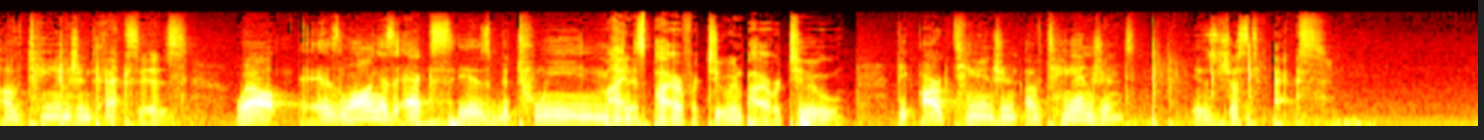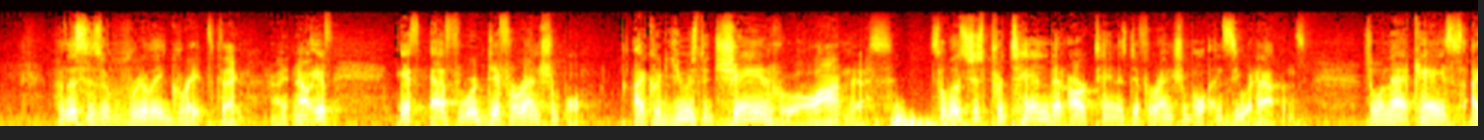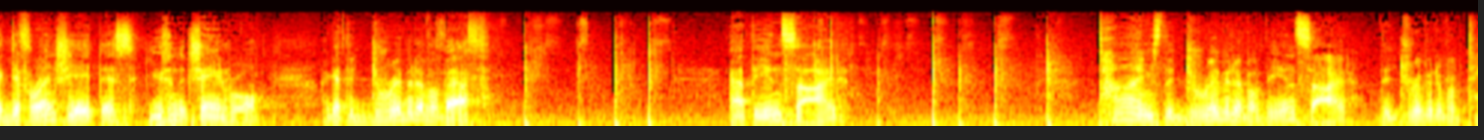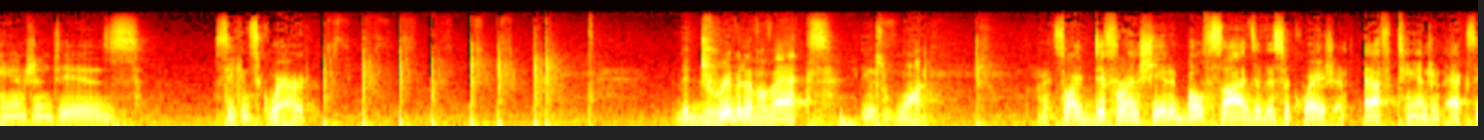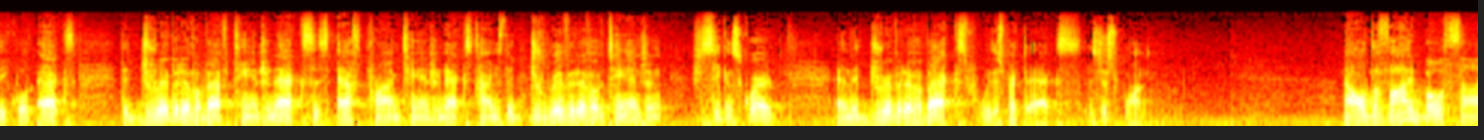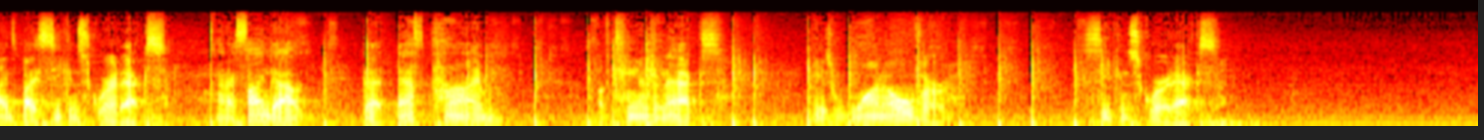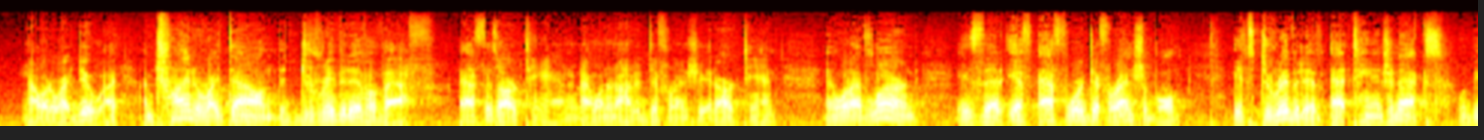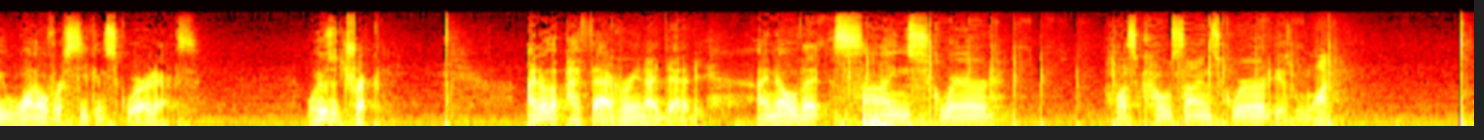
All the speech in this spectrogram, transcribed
of tangent x is. Well, as long as x is between minus pi over 2 and pi over 2, the arctangent of tangent is just x. So this is a really great thing. Right? Now, if, if f were differentiable, I could use the chain rule on this. So let's just pretend that arctan is differentiable and see what happens. So in that case, I differentiate this using the chain rule. I get the derivative of f at the inside times the derivative of the inside. The derivative of tangent is secant squared the derivative of x is 1. Right? So I differentiated both sides of this equation. f tangent x equals x. The derivative of f tangent x is f prime tangent x times the derivative of tangent, which is secant squared. And the derivative of x with respect to x is just 1. Now I'll divide both sides by secant squared x. And I find out that f prime of tangent x is 1 over secant squared x. Now what do I do? I, am trying to write down the derivative of f. f is arctan, and I want to know how to differentiate arctan. And what I've learned is that if f were differentiable, its derivative at tangent x would be 1 over secant squared x. Well, here's a trick. I know the Pythagorean identity. I know that sine squared plus cosine squared is 1.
